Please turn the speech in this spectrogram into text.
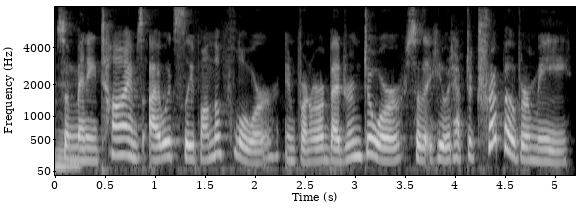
So many times I would sleep on the floor in front of our bedroom door so that he would have to trip over me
